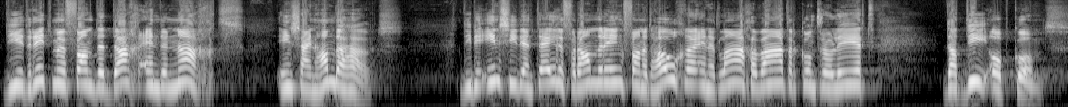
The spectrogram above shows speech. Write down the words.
die het ritme van de dag en de nacht in zijn handen houdt, die de incidentele verandering van het hoge en het lage water controleert, dat die opkomt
